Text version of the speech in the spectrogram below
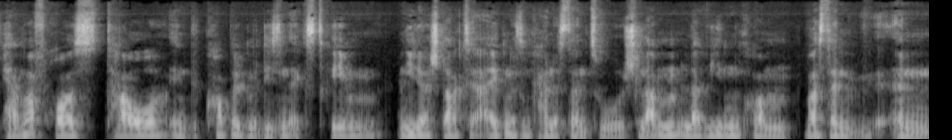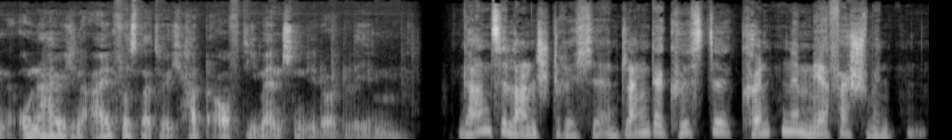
Permafrost, Tau, gekoppelt mit diesen extremen Niederschlagsereignissen kann es dann zu Schlammlawinen kommen, was dann einen unheimlichen Einfluss natürlich hat auf die Menschen, die dort leben. Ganze Landstriche entlang der Küste könnten im Meer verschwinden.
